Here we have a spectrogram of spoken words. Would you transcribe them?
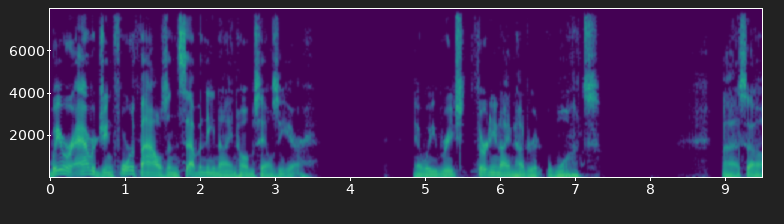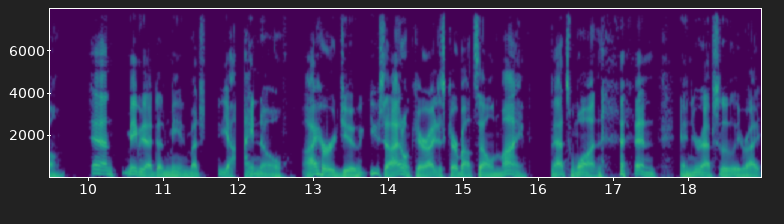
we were averaging 4,079 home sales a year. And we reached 3,900 once. Uh, so, and maybe that doesn't mean much. Yeah, I know. I heard you. You said I don't care. I just care about selling mine. That's one, and and you're absolutely right.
